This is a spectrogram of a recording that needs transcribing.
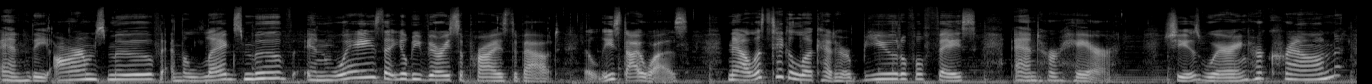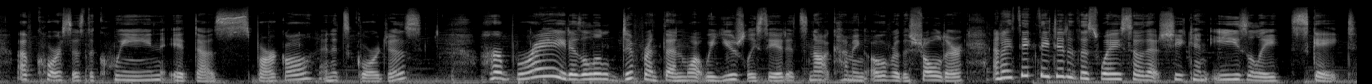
and the arms move and the legs move in ways that you'll be very surprised about. At least I was. Now let's take a look at her beautiful face and her hair. She is wearing her crown. Of course, as the queen, it does sparkle and it's gorgeous. Her braid is a little different than what we usually see it. It's not coming over the shoulder, and I think they did it this way so that she can easily skate.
